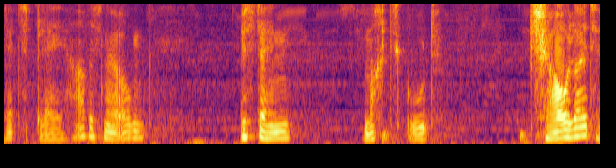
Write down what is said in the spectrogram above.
Let's Play Harvest Neue Augen. Bis dahin, macht's gut. Ciao, Leute.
